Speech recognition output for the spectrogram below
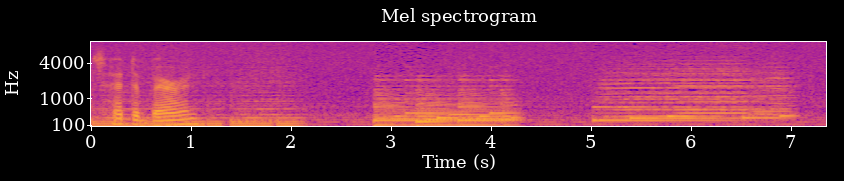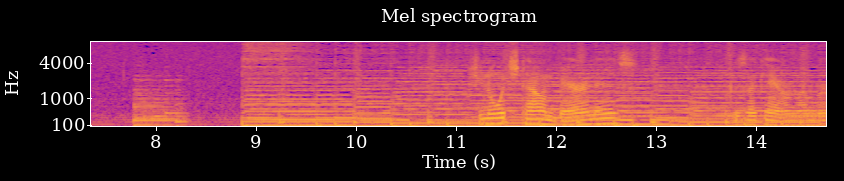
Let's head to Baron. Do you know which town Baron is? Because I can't remember.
